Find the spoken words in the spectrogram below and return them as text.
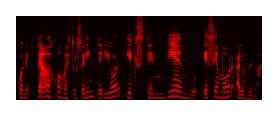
conectados con nuestro ser interior y extendiendo ese amor a los demás.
